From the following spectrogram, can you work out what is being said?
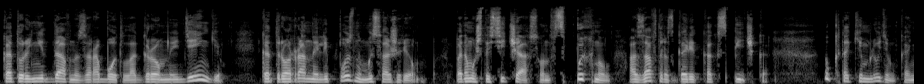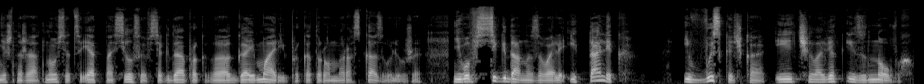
который недавно заработал огромные деньги, которого рано или поздно мы сожрем. Потому что сейчас он вспыхнул, а завтра сгорит как спичка. Ну, к таким людям, конечно же, относятся и относился всегда про, э, Гай Марий, про которого мы рассказывали уже. Его всегда называли Италик, и выскочка, и человек из новых.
